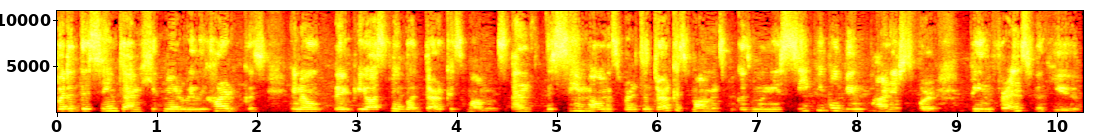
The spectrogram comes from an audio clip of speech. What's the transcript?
But at the same time, hit me really hard because, you know, like you asked me about darkest moments, and the same moments were the darkest moments because when you see people being punished for being friends with you,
